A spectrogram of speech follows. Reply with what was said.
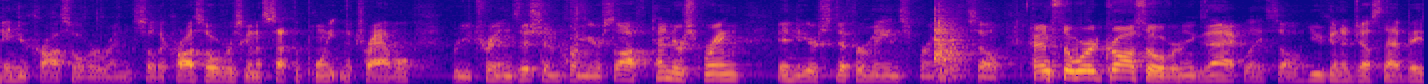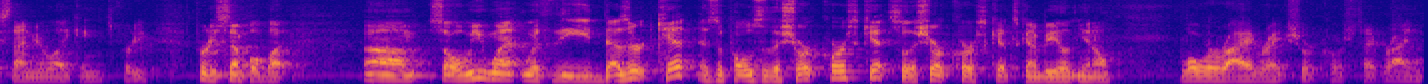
and your crossover ring. So the crossover is going to set the point in the travel where you transition from your soft tender spring into your stiffer main spring. So Hence the word crossover. Exactly. So you can adjust that based on your liking. It's pretty pretty simple. But um, so we went with the desert kit as opposed to the short course kit. So the short course kit's going to be you know lower ride, right? Short course type ride.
